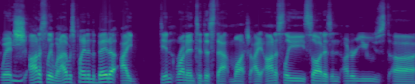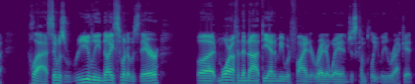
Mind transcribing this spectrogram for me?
Which, honestly, when I was playing in the beta, I didn't run into this that much. I honestly saw it as an underused uh, class. It was really nice when it was there, but more often than not, the enemy would find it right away and just completely wreck it.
